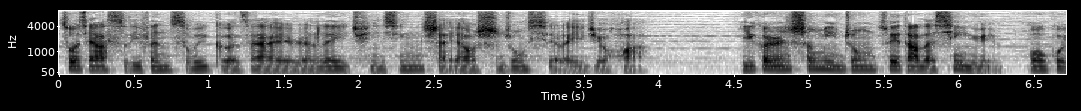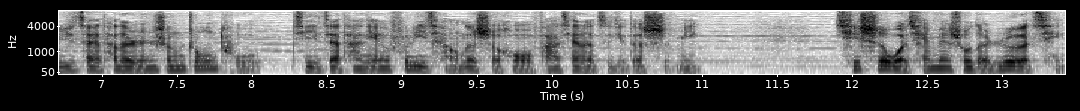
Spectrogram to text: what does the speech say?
作家史蒂芬·茨威格在《人类群星闪耀时》中写了一句话：“一个人生命中最大的幸运，莫过于在他的人生中途，即在他年富力强的时候，发现了自己的使命。”其实，我前面说的热情，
